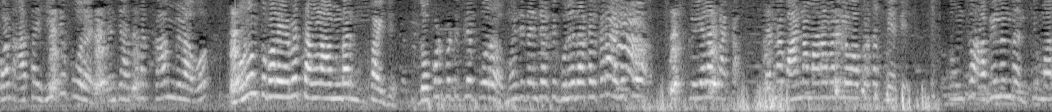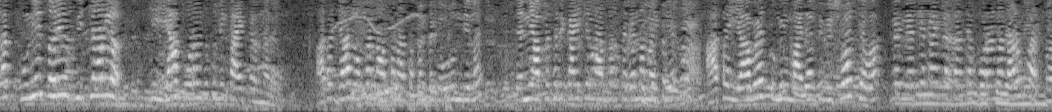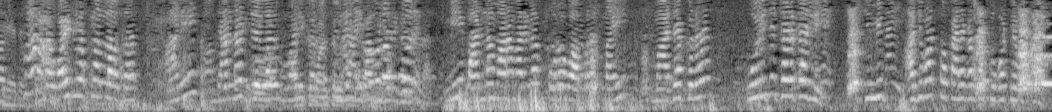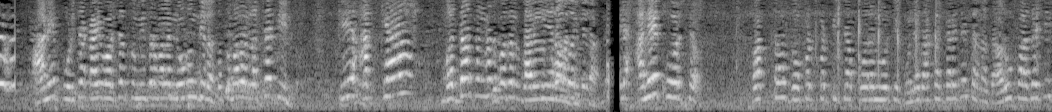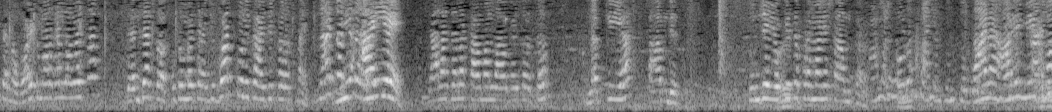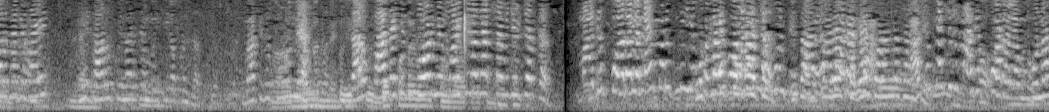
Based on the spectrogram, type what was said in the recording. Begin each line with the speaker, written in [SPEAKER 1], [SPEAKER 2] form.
[SPEAKER 1] पण आता ही जी पोरं आहेत त्यांच्या हाताला काम मिळावं म्हणून तुम्हाला यावेळेस चांगला आमदार पाहिजे. झोपडपट्टीतले पोरं म्हणजे त्यांच्यावरती गुन्हे दाखल करा आणि याला टाका. त्यांना भांडणं मारामारीला वापरतात नेते तुमचं अभिनंदन की मला कुणीतरी विचारलं की या पोरांचं तुम्ही काय करणार आहे. आता ज्या लोकांना आपण आतापर्यंत निवडून दिलं त्यांनी आपल्यासाठी काय केलं आपल्याला सगळ्यांना माहिती आहे. आता यावेळेस तुम्ही माझ्यावरती विश्वास ठेवा. नेते काय करतात? त्या पोरांना दारू त्यांना वाईट व्यसनाला लावतात. आणि त्यांना जेलवारी करतात. तुमचे आई बाप मी भांडणं मारामारीला पोरं वापरत नाही. माझ्याकडे पोरीची छड काढली की मी अजिबात तो कार्यकर्ता सोबत ठेवत नाही. आणि पुढच्या काही वर्षात तुम्ही जर मला निवडून दिलं तर तुम्हाला लक्षात येईल की अख्ख्या मतदारसंघात बदल झालेला. गेले अनेक वर्ष फक्त झोपडपट्टीच्या पोरांवरती गुन्हे दाखल करायचे त्यांना दारू पाजायची त्यांना वाईट मार्गाला लावायचा त्यांच्या क- कुटुंबाची अजिबात कोणी काळजी करत नाही. आई आहे. ज्याला ज्याला कामाला लावायचं असं नक्की या काम देतो. तुमच्या योग्यतेप्रमाणे काम करा. नाही नाही आणि मी तुम्हाला सांगत आहे मी दारू पिणाऱ्याच्या मैत्रीला पण जातो. बाकीचं सोडून द्या. दारू पाजायची तर सोड मी मैत्रीला जात नाही म्हणजे विचार कर.
[SPEAKER 2] माझ्या पोराला नाही म्हणत मी
[SPEAKER 1] कुठलाही पोरगा असेल तिथं
[SPEAKER 2] सगळ्या पोरांना.
[SPEAKER 1] सांगते.
[SPEAKER 2] माझ्या पोराला म्हणून.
